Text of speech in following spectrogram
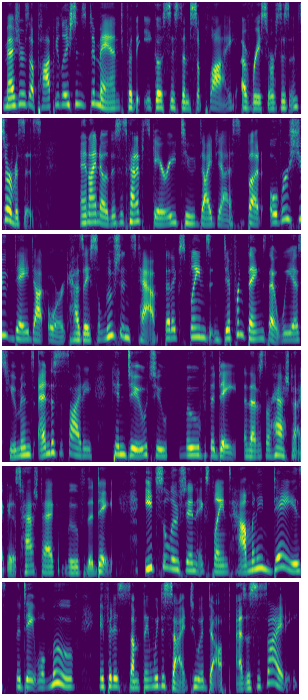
measures a population's demand for the ecosystem's supply of resources and services. And I know this is kind of scary to digest, but overshootday.org has a solutions tab that explains different things that we as humans and a society can do to move the date. And that is their hashtag. It is hashtag move the date. Each solution explains how many days the date will move if it is something we decide to adopt as a society.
